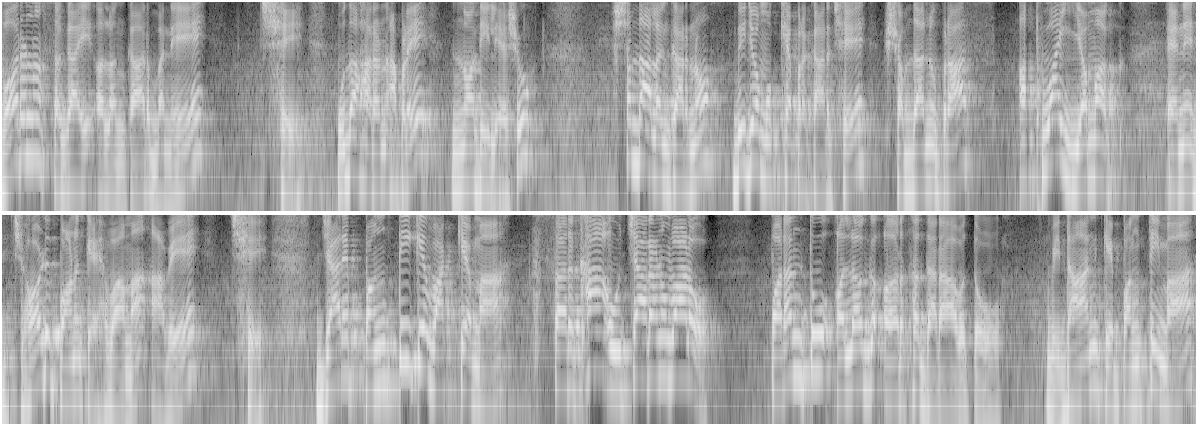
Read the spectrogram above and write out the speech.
વર્ણ સગાઈ અલંકાર બને છે છે. ઉદાહરણ આપણે નોંધી લેશું. શબ્દાલંકારનો બીજો મુખ્ય પ્રકાર છે શબ્દાનુપ્રાસ અથવા યમક. એને જડ પણ કહેવામાં આવે છે. જ્યારે પંક્તિ કે વાક્યમાં સરખા ઉચ્ચારણવાળો, પરંતુ અલગ અર્થ ધરાવતો. વિધાન કે પંક્તિમાં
